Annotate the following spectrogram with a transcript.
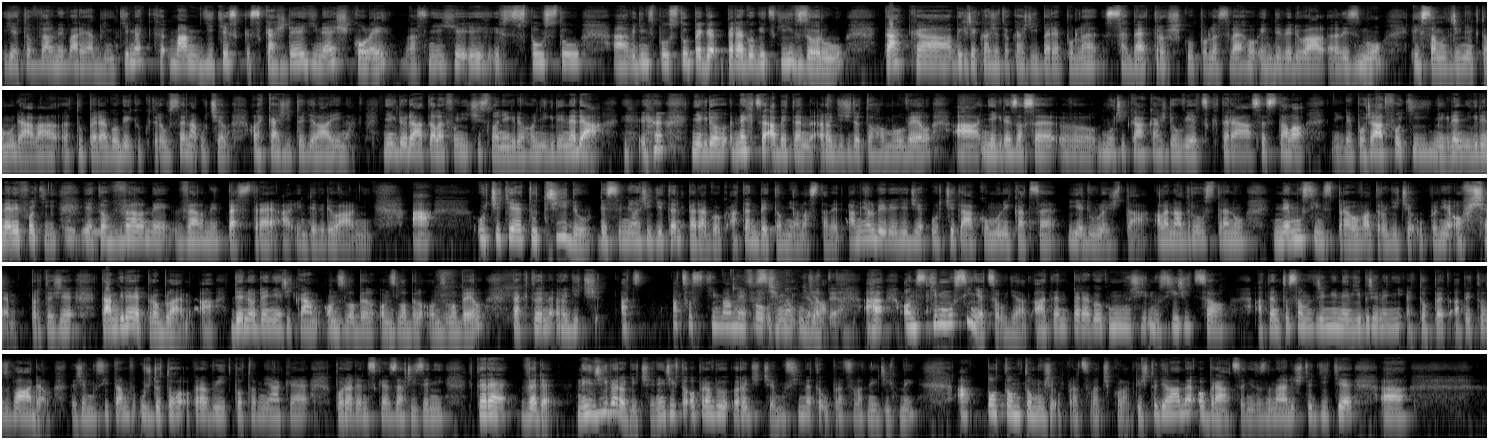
Je to velmi variabilní. Tím, jak mám dítě z každé jiné školy, vlastně jich je, spoustu, vidím spoustu pedagogických vzorů, tak bych řekla, že to každý bere podle sebe trošku, podle svého individualismu. I samozřejmě k tomu dává tu pedagogiku, kterou se naučil, ale každý to dělá jinak. Někdo dá telefonní číslo, někdo ho nikdy nedá. někdo nechce, aby ten rodič do toho mluvil a někde zase uh, mu říká každou věc, která se stala. Někde pořád fotí, někde nikdy nikdy nevyfotí. Mm-hmm. Je to velmi, velmi pestré a individuální. A Určitě tu třídu by si měl řídit ten pedagog a ten by to měl nastavit. A měl by vědět, že určitá komunikace je důležitá. Ale na druhou stranu nemusím zpravovat rodiče úplně o všem, protože tam, kde je problém a denodenně říkám, on zlobil, on zlobil, on zlobil, tak ten rodič, a a co s tím mám, jako, s tím mám udělat. udělat a on s tím musí něco udělat, ale ten pedagog musí, musí říct co. A ten to samozřejmě neví, protože není etopet, aby to zvládal. Takže musí tam už do toho opravdu jít potom nějaké poradenské zařízení, které vede nejdříve rodiče. Nejdřív to opravdu rodiče. Musíme to upracovat nejdřív my a potom to může upracovat škola. Když to děláme obráceně, to znamená, když to dítě uh,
